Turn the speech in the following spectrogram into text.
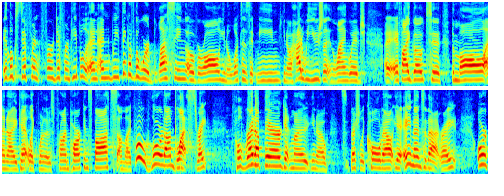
it looks different for different people. And, and we think of the word blessing overall. You know, what does it mean? You know, how do we use it in language? If I go to the mall and I get like one of those prime parking spots, I'm like, whoo, Lord, I'm blessed, right? Pull right up there, getting my, you know, especially cold out. Yeah, amen to that, right? Or,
